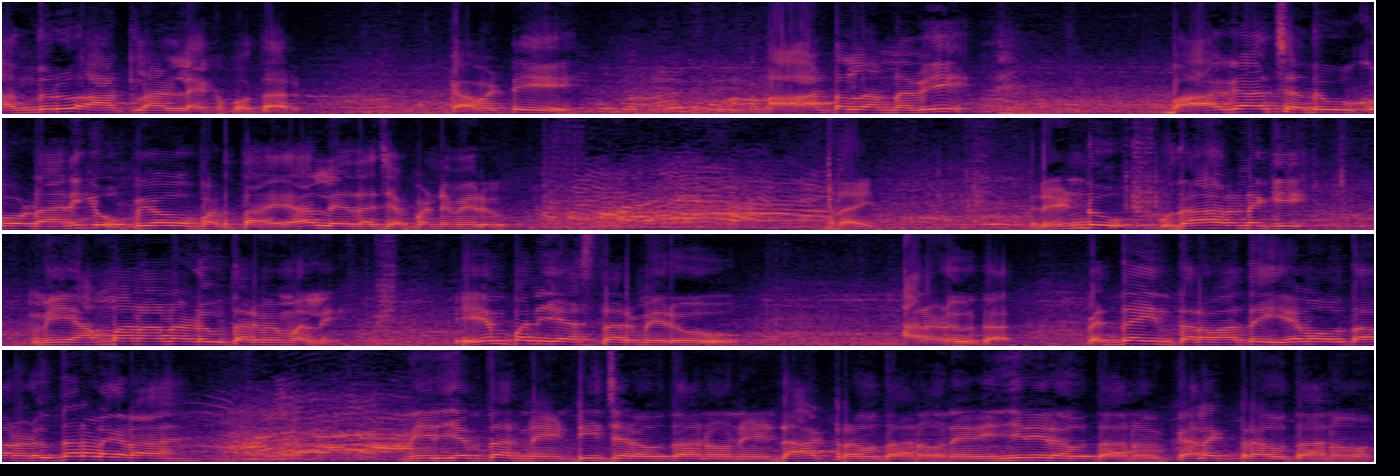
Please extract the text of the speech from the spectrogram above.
అందరూ ఆటలాడలేకపోతారు. కాబట్టి ఆటలు అన్నవి బాగా చదువుకోవడానికి ఉపయోగపడతాయా లేదా చెప్పండి మీరు? రైట్ రెండు ఉదాహరణకి మీ అమ్మ నాన్న అడుగుతారు మిమ్మల్ని. ఏం పని చేస్తారు మీరు? అని అడుగుతారు. పెద్ద అయిన తర్వాత ఏమవుతావు అని అడుగుతారు అడగరా? మీరు చెప్తారు నేను టీచర్ అవుతాను నేను డాక్టర్ అవుతాను నేను ఇంజనీర్ అవుతాను కలెక్టర్ అవుతాను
